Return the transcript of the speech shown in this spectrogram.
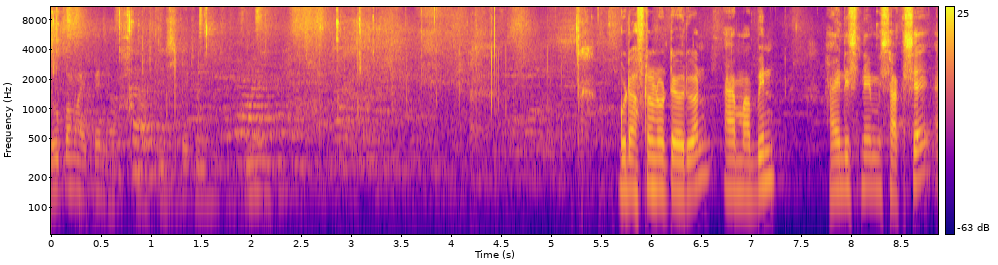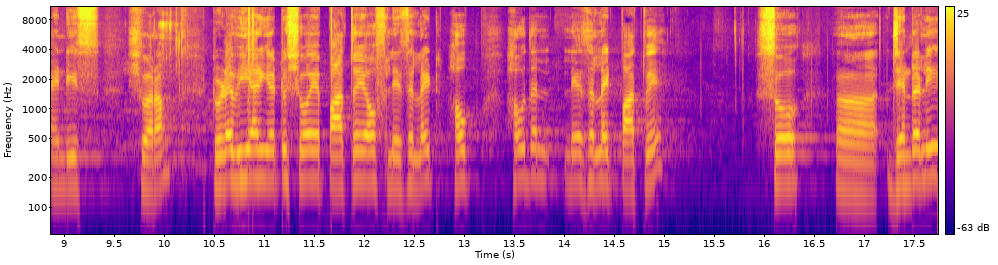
ధూపం అయిపోయిందా Good afternoon to everyone. I am Abin and his name is Akshay and is Shwaram. Today we are here to show a pathway of laser light. How how the laser light pathway. So uh, generally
